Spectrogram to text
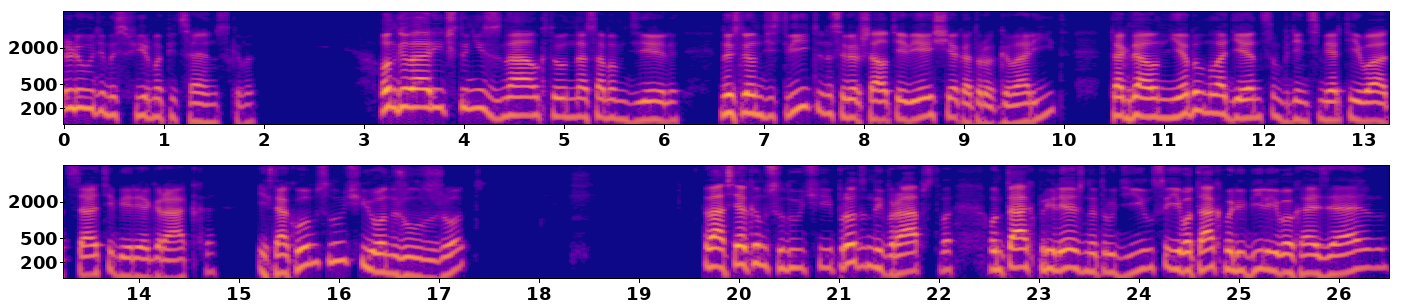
людям из фирмы Пиценского. Он говорит, что не знал, кто он на самом деле — но если он действительно совершал те вещи, о которых говорит, Тогда он не был младенцем в день смерти его отца Тиберия Гракха, и в таком случае он же лжет. Во всяком случае, проданный в рабство, он так прилежно трудился, его так полюбили его хозяева,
